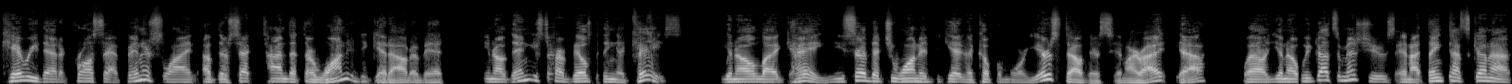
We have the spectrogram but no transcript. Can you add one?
carry that across that finish line of their set time that they're wanting to get out of it, you know, then you start building a case. You know, like, hey, you said that you wanted to get a couple more years out of this. Am I right? Yeah. Well, you know, we've got some issues, and I think that's going to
